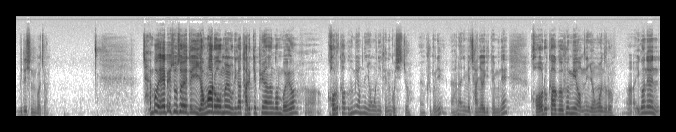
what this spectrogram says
믿으시는 거죠. 자, 뭐 에베소서에도 이 영화로움을 우리가 다르게 표현한 건 뭐예요? 어, 거룩하고 흠이 없는 영혼이 되는 것이죠. 예, 그분이 하나님의 자녀이기 때문에 거룩하고 흠이 없는 영혼으로 어, 이거는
